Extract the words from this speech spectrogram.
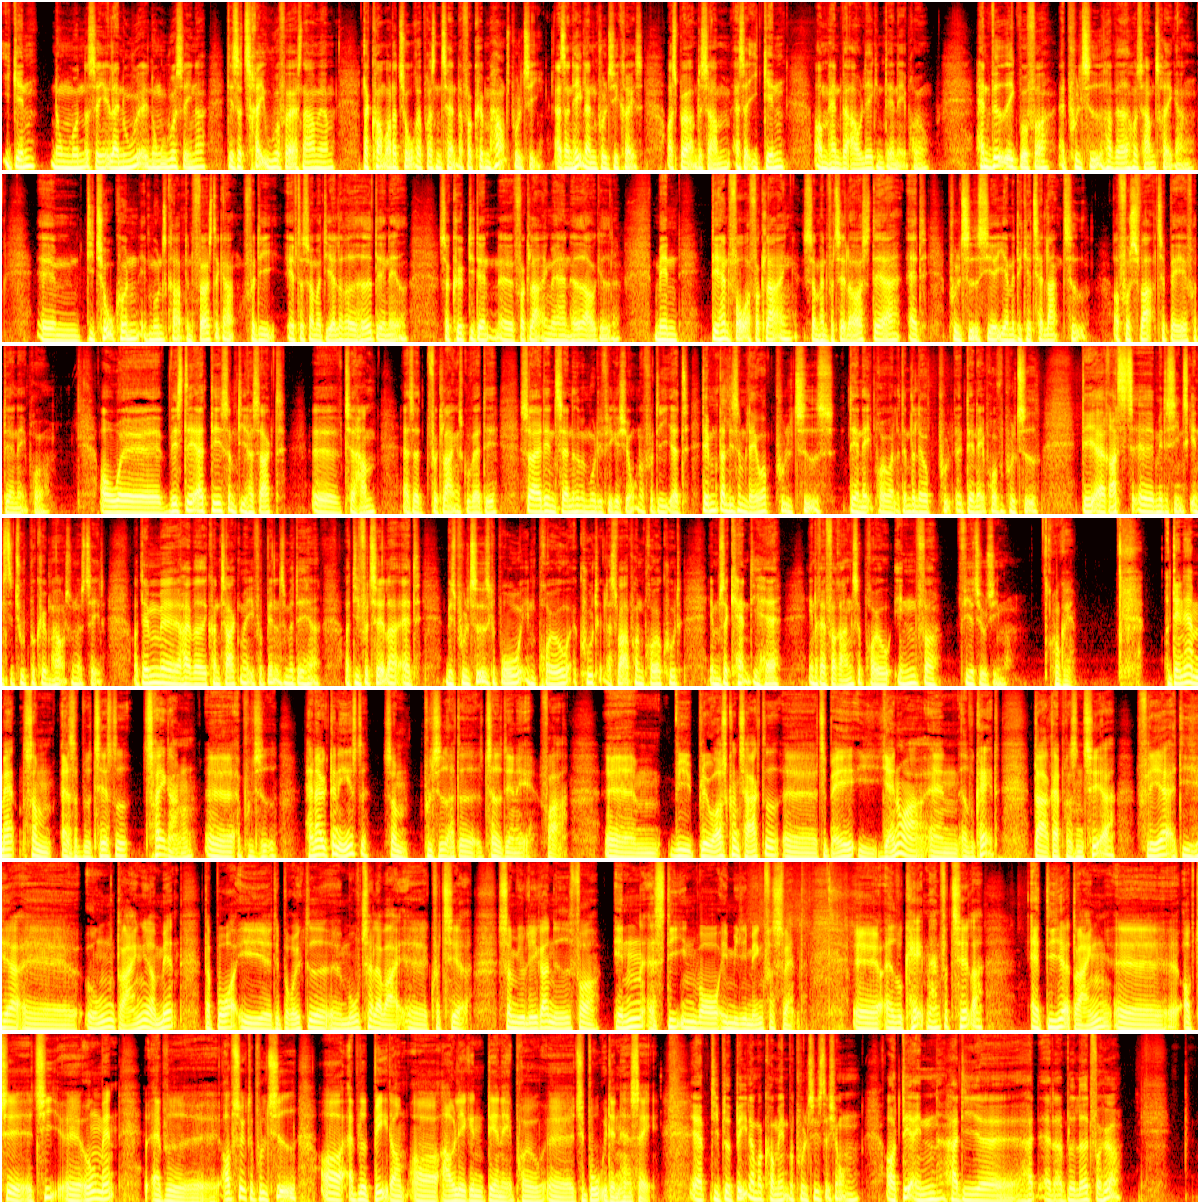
igen nogle måneder senere, eller en uge, nogle uger senere, det er så tre uger før jeg snakker med ham, der kommer der to repræsentanter fra Københavns politi, altså en helt anden politikreds, og spørger om det samme. Altså igen, om han vil aflægge en DNA-prøve. Han ved ikke, hvorfor at politiet har været hos ham tre gange. Øhm, de tog kun et mundskrab den første gang, fordi eftersom at de allerede havde DNA'et, så købte de den øh, forklaring med, at han havde afgivet det. Men det han får af forklaring, som han fortæller os, det er, at politiet siger, jamen det kan tage lang tid at få svar tilbage fra DNA-prøver. Og øh, hvis det er det, som de har sagt øh, til ham, altså at forklaringen skulle være det, så er det en sandhed med modifikationer, fordi at dem, der ligesom laver politiets DNA-prøver, eller dem, der laver øh, DNA-prøver for politiet, det er Retsmedicinsk Institut på Københavns Universitet. Og dem øh, har jeg været i kontakt med i forbindelse med det her, og de fortæller, at hvis politiet skal bruge en prøve akut, eller svar på en prøve akut, jamen så kan de have en referenceprøve inden for 24 timer. Okay. Og den her mand, som altså er blevet testet tre gange øh, af politiet, han er jo ikke den eneste, som politiet har taget DNA fra. Øh, vi blev også kontaktet øh, tilbage i januar af en advokat, der repræsenterer flere af de her øh, unge drenge og mænd, der bor i øh, det berygtede øh, Motalavej øh, kvarter, som jo ligger nede for enden af stien, hvor Emilie Meng forsvandt. Øh, advokaten han fortæller, at de her drenge, øh, op til 10 øh, unge mænd, er blevet øh, opsøgt af politiet og er blevet bedt om at aflægge en DNA-prøve øh, til brug i den her sag. Ja, de er blevet bedt om at komme ind på politistationen, og derinde har de, øh, er der blevet lavet et forhør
